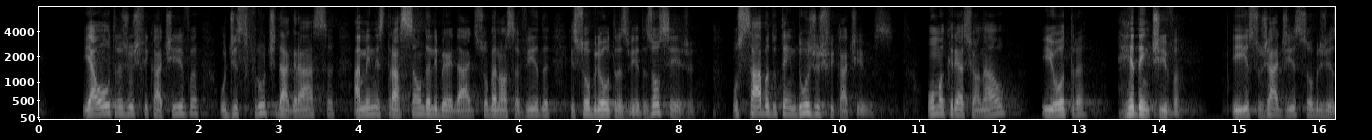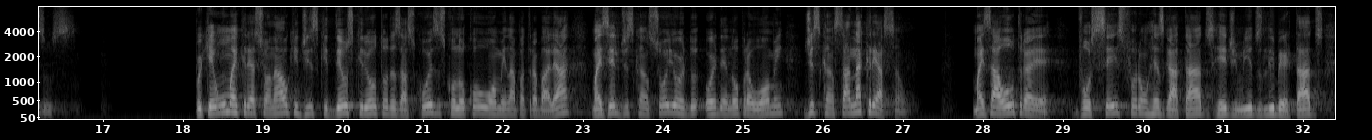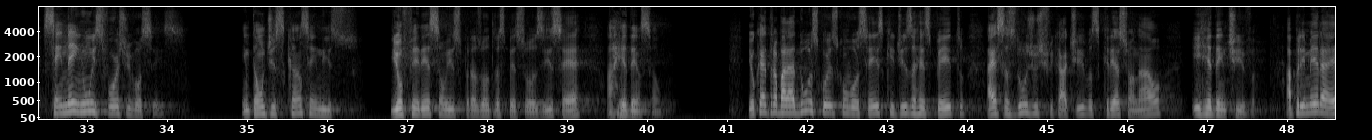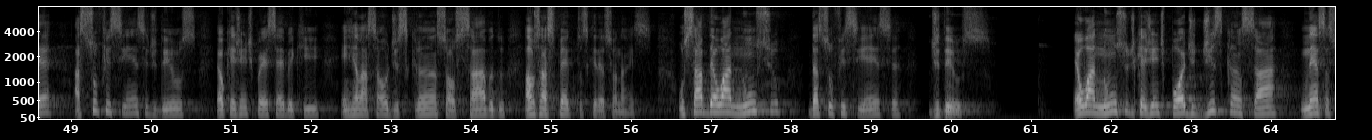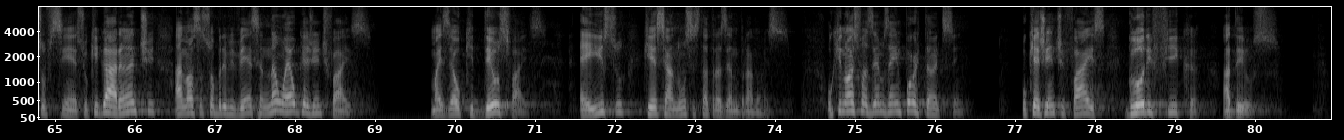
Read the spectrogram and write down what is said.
e a outra justificativa, o desfrute da graça, a ministração da liberdade sobre a nossa vida e sobre outras vidas. Ou seja, o sábado tem duas justificativas: uma criacional e outra redentiva. E isso já diz sobre Jesus. Porque uma é criacional que diz que Deus criou todas as coisas, colocou o homem lá para trabalhar, mas ele descansou e ordenou para o homem descansar na criação. Mas a outra é vocês foram resgatados, redimidos, libertados, sem nenhum esforço de vocês. Então descansem nisso e ofereçam isso para as outras pessoas. Isso é a redenção. Eu quero trabalhar duas coisas com vocês que diz a respeito a essas duas justificativas, criacional e redentiva. A primeira é a suficiência de Deus, é o que a gente percebe aqui em relação ao descanso, ao sábado, aos aspectos criacionais. O sábado é o anúncio da suficiência de Deus. É o anúncio de que a gente pode descansar nessa suficiência. O que garante a nossa sobrevivência não é o que a gente faz, mas é o que Deus faz. É isso que esse anúncio está trazendo para nós. O que nós fazemos é importante, sim. O que a gente faz glorifica a Deus.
